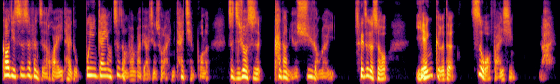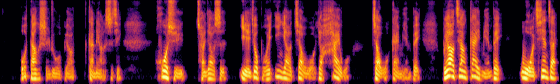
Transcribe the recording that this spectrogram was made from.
高级知识分子的怀疑态度不应该用这种方法表现出来，你太浅薄了，这只就是看到你的虚荣而已。所以这个时候，严格的自我反省，哎，我当时如果不要干那样的事情，或许传教士也就不会硬要叫我要害我，叫我盖棉被，不要这样盖棉被，我现在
